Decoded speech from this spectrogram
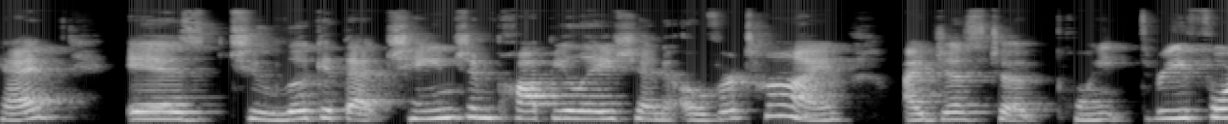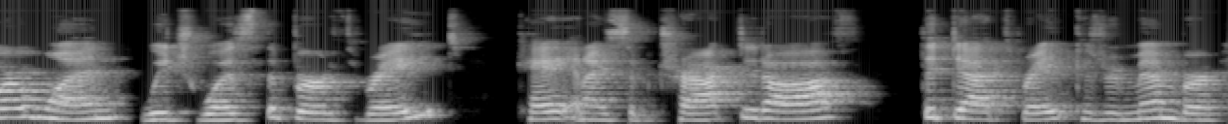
okay, is to look at that change in population over time. I just took 0.341, which was the birth rate, okay, and I subtracted off the death rate, because remember,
